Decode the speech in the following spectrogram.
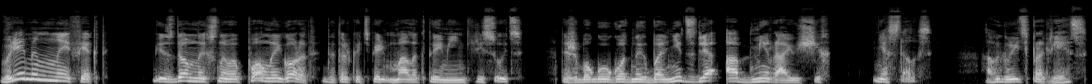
временный эффект. Бездомных снова полный город, да только теперь мало кто ими интересуется. Даже богоугодных больниц для обмирающих не осталось. А вы говорите прогресс.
